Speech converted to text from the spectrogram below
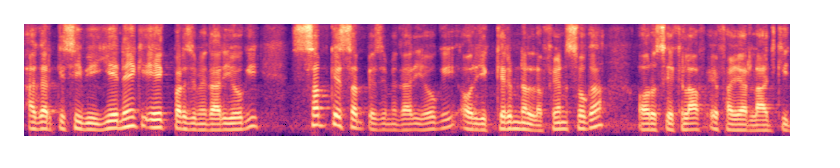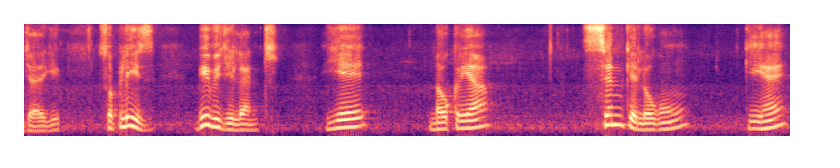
अगर किसी भी, ये नहीं कि एक पर ज़िम्मेदारी होगी सब के सब पे ज़िम्मेदारी होगी और ये क्रिमिनल ऑफेंस होगा और उसके खिलाफ एफआईआर लाज की जाएगी। सो प्लीज़ बी विजिलेंट ये नौकरियाँ सिंध के लोगों की हैं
